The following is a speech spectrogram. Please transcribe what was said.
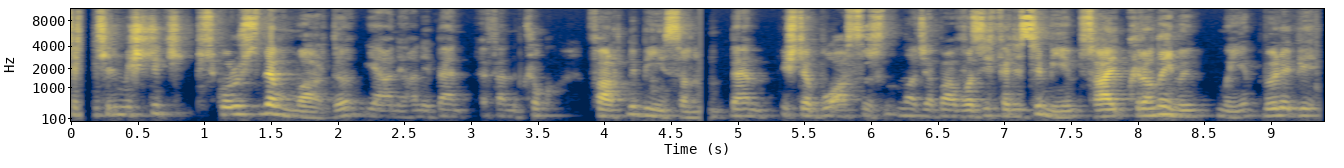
seçilmişlik psikolojisi de mi vardı? Yani hani ben efendim çok farklı bir insanım. Ben işte bu asrın acaba vazifelisi miyim? Sahip kranı mıyım? Böyle bir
